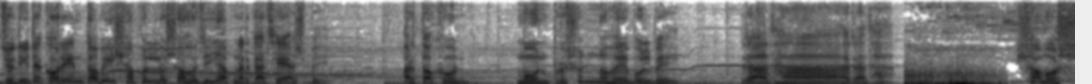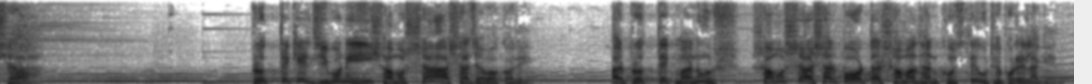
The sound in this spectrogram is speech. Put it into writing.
যদি এটা করেন, তবেই সাফল্য সহজেই আপনার কাছে আসবে। আর তখন মন প্রসন্ন হয়ে বলবে, রাধা রাধা। সমস্যা। প্রত্যেকের জীবনেই সমস্যা আসা যাওয়া করে। আর প্রত্যেক মানুষ সমস্যা আসার পর তার সমাধান খুঁজতে উঠে পড়ে লাগেন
